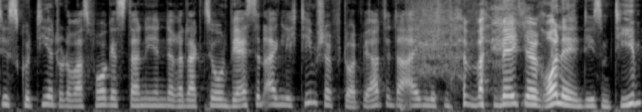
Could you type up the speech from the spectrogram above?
diskutiert oder was vorgestern hier in der Redaktion, wer ist denn eigentlich Teamchef dort? Wer hatte da eigentlich welche Rolle in diesem Team?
